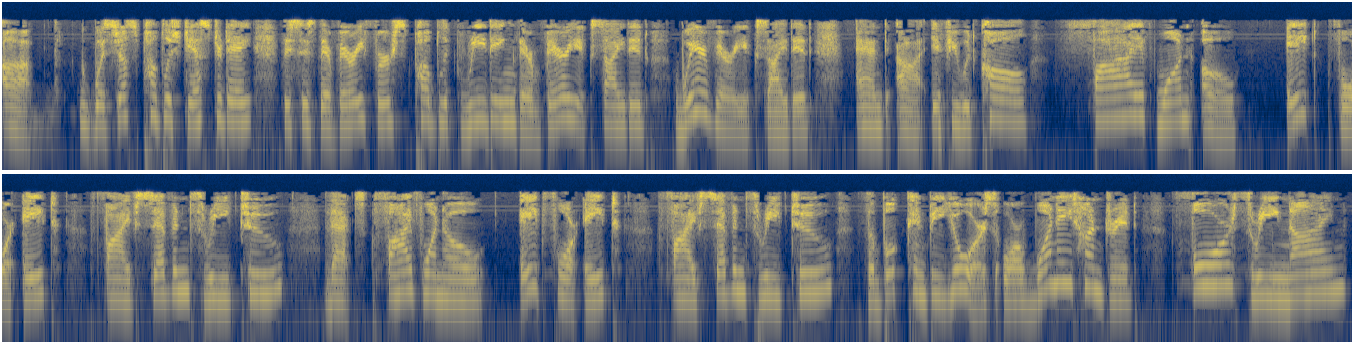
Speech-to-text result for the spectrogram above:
uh, was just published yesterday. This is their very first public reading. They're very excited. We're very excited. And uh, if you would call 510 848 5732, that's 510 848 5732. The book can be yours or 1 800 439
